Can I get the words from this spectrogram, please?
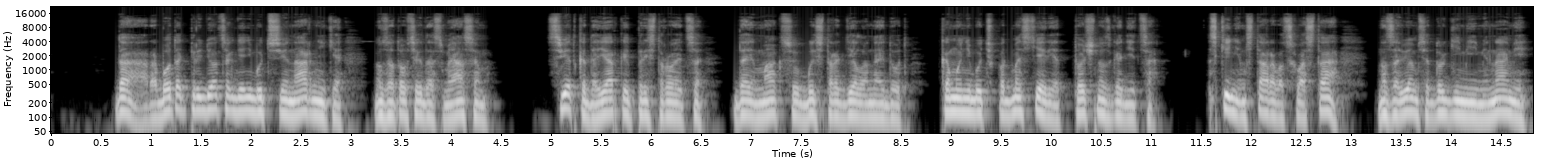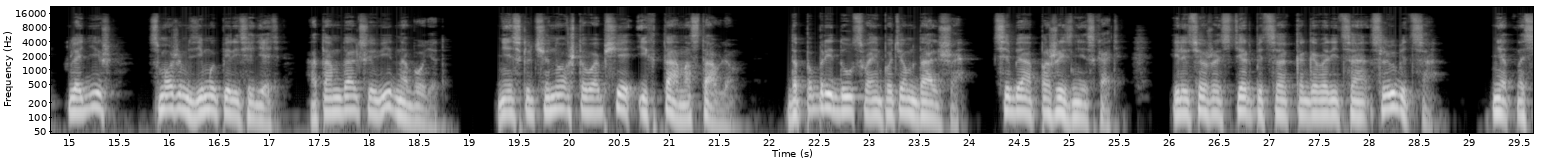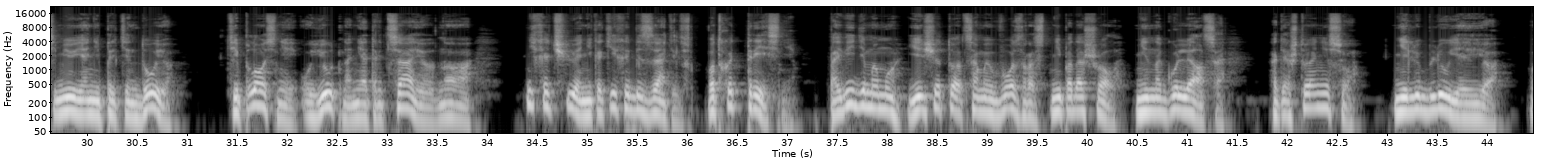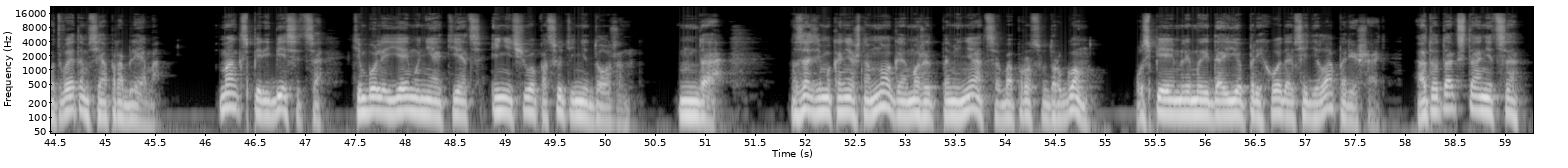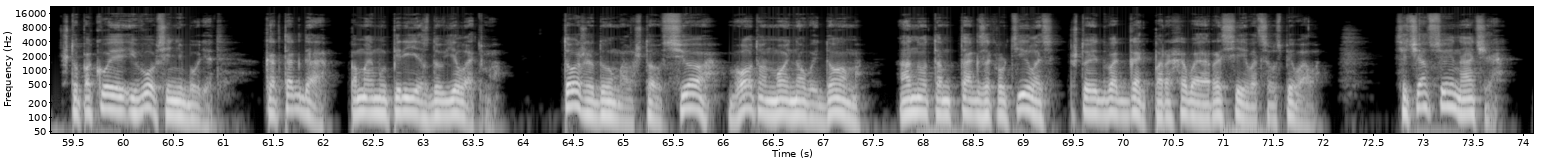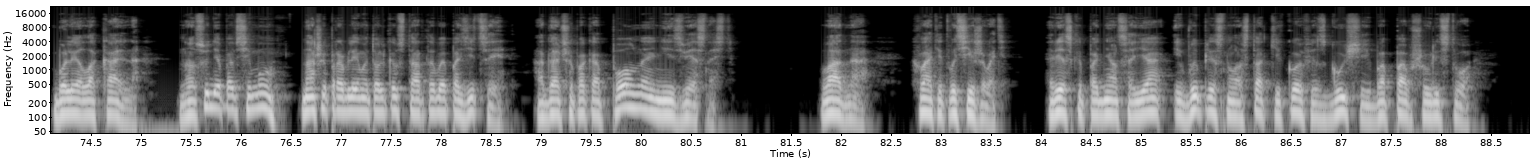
Да, работать придется где-нибудь в свинарнике, но зато всегда с мясом. Светка да яркой пристроится, да и Максу быстро дело найдут. Кому-нибудь в подмастерье точно сгодится. Скинем старого с хвоста, назовемся другими именами, глядишь, Сможем зиму пересидеть, а там дальше видно будет. Не исключено, что вообще их там оставлю. Да побреду своим путем дальше. Себя по жизни искать. Или все же стерпится, как говорится, слюбится? Нет, на семью я не претендую. Тепло с ней, уютно, не отрицаю, но не хочу я никаких обязательств. Вот хоть тресни. По-видимому, еще тот самый возраст не подошел, не нагулялся. Хотя что я несу? Не люблю я ее. Вот в этом вся проблема. Макс перебесится, тем более я ему не отец и ничего по сути не должен. да, за зиму, конечно, многое может поменяться, вопрос в другом. Успеем ли мы до ее прихода все дела порешать? А то так станется, что покоя и вовсе не будет. Как тогда, по моему переезду в Елатьму. Тоже думал, что все, вот он мой новый дом. Оно там так закрутилось, что едва гарь пороховая рассеиваться успевала. Сейчас все иначе, более локально – но, судя по всему, наши проблемы только в стартовой позиции, а дальше пока полная неизвестность. Ладно, хватит высиживать. Резко поднялся я и выплеснул остатки кофе с гущей в опавшую листву.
